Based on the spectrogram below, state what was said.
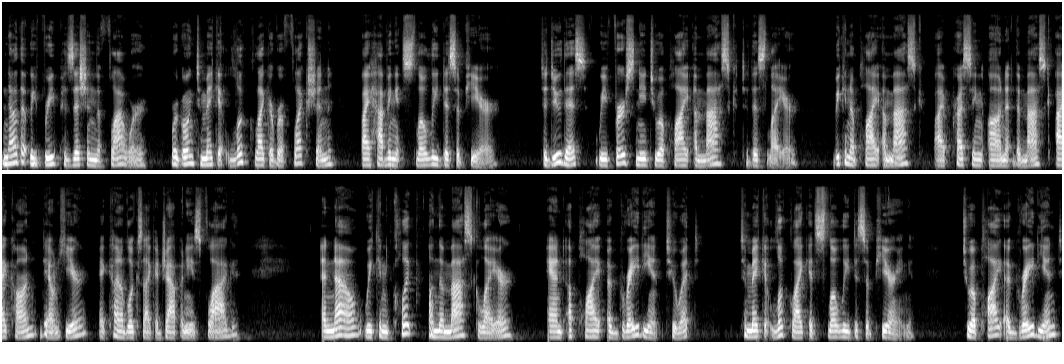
Now that we've repositioned the flower, we're going to make it look like a reflection by having it slowly disappear. To do this, we first need to apply a mask to this layer. We can apply a mask by pressing on the mask icon down here. It kind of looks like a Japanese flag. And now we can click on the mask layer and apply a gradient to it to make it look like it's slowly disappearing. To apply a gradient,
